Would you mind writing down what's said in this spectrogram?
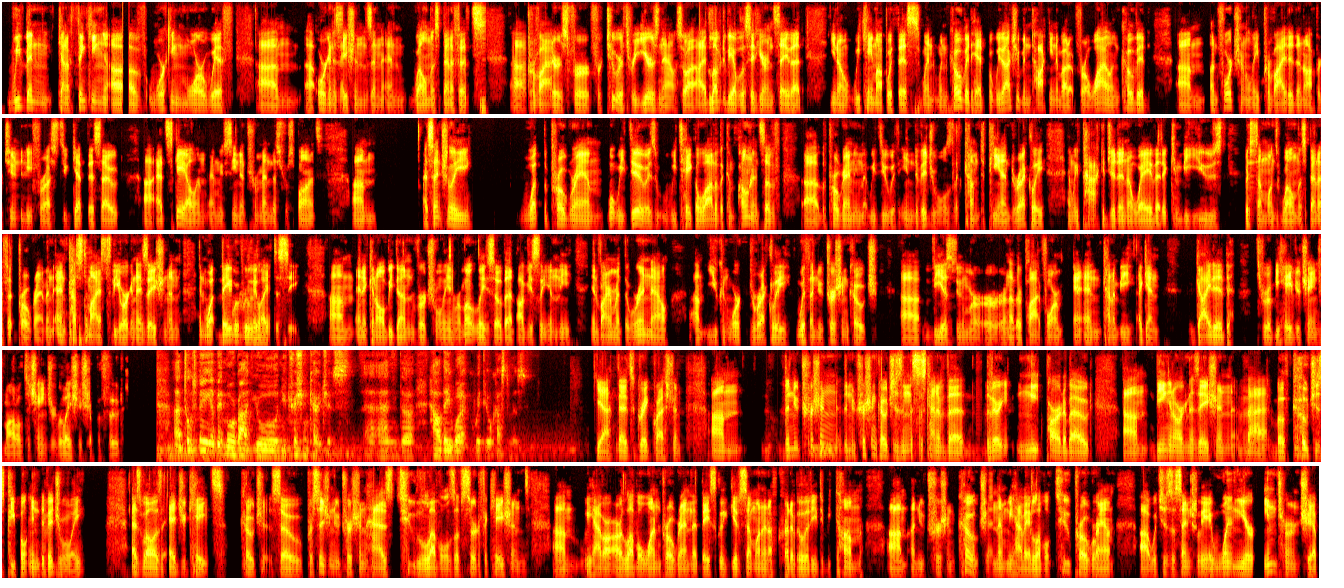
we've been kind of thinking of working more with um, uh, organizations and, and wellness benefits uh, providers for for two or three years now. So I, would love to be able to sit here and say that you know we came up with this when when COVID hit, but we've actually been talking about it for a while. And COVID, um, unfortunately, provided an opportunity for us to get this out uh, at scale, and, and we've seen a tremendous response. Um, essentially, what the program what we do is we take a lot of the components of uh, the programming that we do with individuals that come to pn directly and we package it in a way that it can be used with someone's wellness benefit program and, and customized to the organization and, and what they would really like to see. Um, and it can all be done virtually and remotely so that obviously in the environment that we're in now um, you can work directly with a nutrition coach uh, via zoom or, or another platform and, and kind of be again guided through a behavior change model to change your relationship with food. Uh, talk to me a bit more about your nutrition coaches and uh, how they work with your customers. Yeah, that's a great question. Um, the nutrition, the nutrition coaches, and this is kind of the the very neat part about um, being an organization that both coaches people individually, as well as educates coaches. So Precision Nutrition has two levels of certifications. Um, we have our, our, level one program that basically gives someone enough credibility to become um, a nutrition coach. And then we have a level two program, uh, which is essentially a one year internship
